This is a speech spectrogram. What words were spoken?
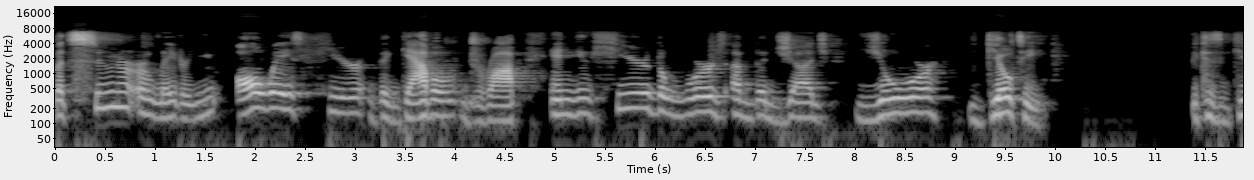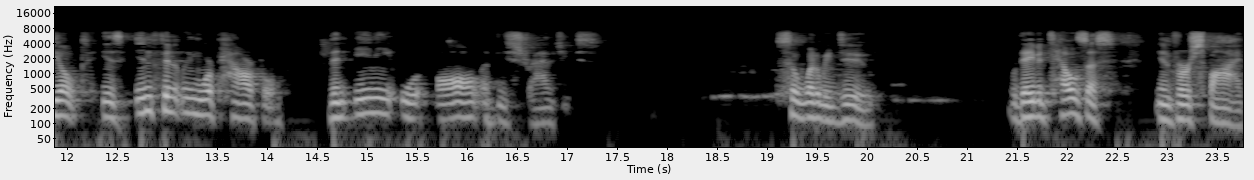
but sooner or later, you always hear the gavel drop and you hear the words of the judge, Your guilty because guilt is infinitely more powerful than any or all of these strategies. So, what do we do? Well, David tells us in verse 5.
